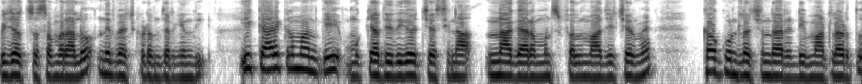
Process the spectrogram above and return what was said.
విజయోత్సవ సంబరాలు నిర్వహించుకోవడం జరిగింది. ఈ కార్యక్రమానికి ముఖ్య అతిథిగా వచ్చేసిన నాగారం మున్సిపల్ మాజీ చైర్మన్ కౌకుంట్ల చందారెడ్డి మాట్లాడుతూ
